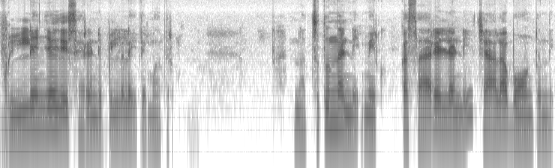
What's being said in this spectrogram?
ఫుల్ ఎంజాయ్ చేశారండి పిల్లలైతే మాత్రం. నచ్చుతుందండి. మీరు ఒక్కసారి వెళ్ళండి. చాలా బాగుంటుంది.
